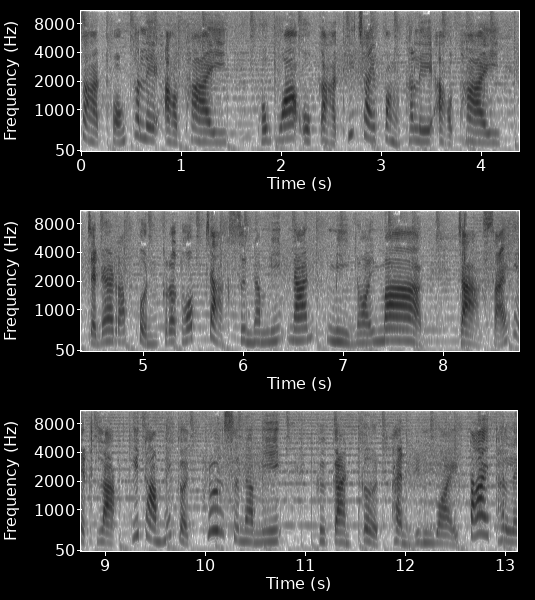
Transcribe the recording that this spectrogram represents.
ศาสตร์ของทะเลอ่าวไทย พบว่าโอกาสที่ชายฝั่งทะเลอ่าวไทย จะได้รับผลกระทบจากสึนามินั้นมีน้อยมาก จากสาเหตุหลักที่ทำให้เกิดคลื่นสึนามิ คือการเกิดแผ่นดินไหวใต้ทะเล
